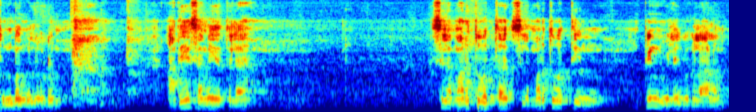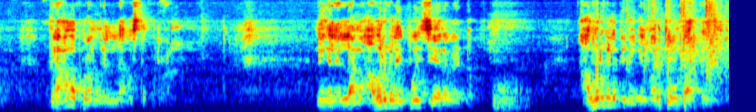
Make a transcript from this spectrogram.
துன்பங்களோடும் அதே சமயத்தில் சில மருத்துவத்தை சில மருத்துவத்தின் பின் விளைவுகளாலும் கிராமப்புறங்களில் அவஸ்தைப்படுறாங்க. நீங்கள் எல்லாம் அவர்களை போய் சேர வேண்டும். அவர்களுக்கு நீங்கள் மருத்துவம் பார்க்க வேண்டும்.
